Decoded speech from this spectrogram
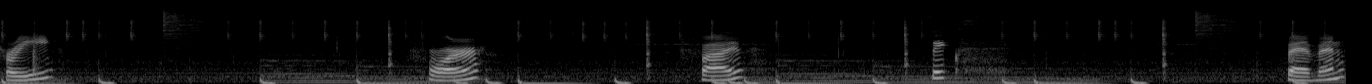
three four five six seven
